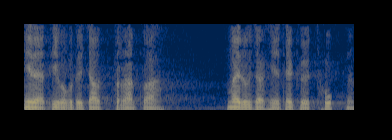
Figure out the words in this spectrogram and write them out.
นี่แหละที่พระพุทธเจ้าตรัสว่า ไม่รู้จักเหตุให้เกิดทุกข์นั่น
